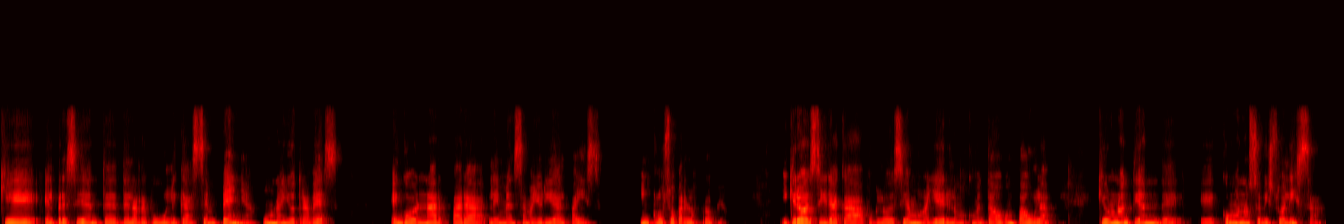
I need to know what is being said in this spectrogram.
que el presidente de la República se empeña una y otra vez en gobernar para la inmensa mayoría del país, incluso para los propios. Y quiero decir acá, porque lo decíamos ayer y lo hemos comentado con Paula, que uno no entiende eh, cómo no se visualiza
